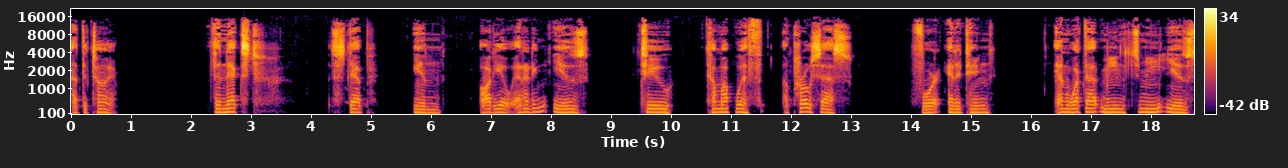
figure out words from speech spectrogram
at the time. The next step in audio editing is to come up with a process for editing. And what that means to me is,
